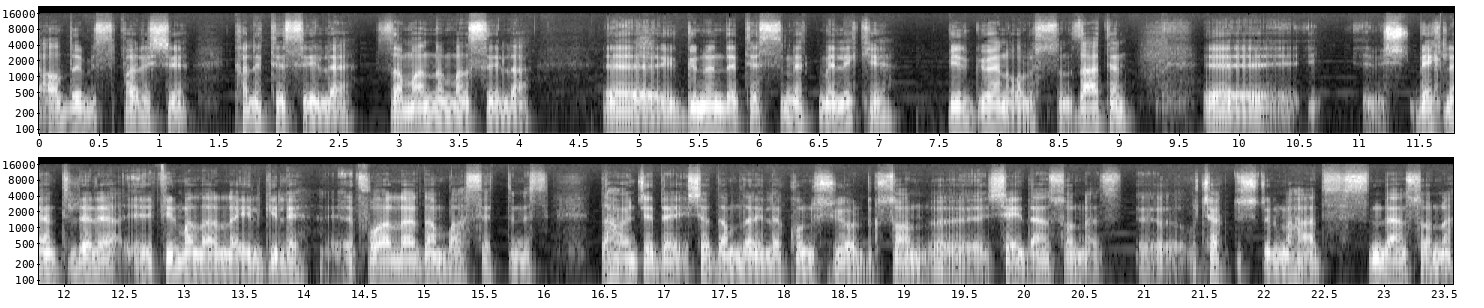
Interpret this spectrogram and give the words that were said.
aldığı bir siparişi kalitesiyle, zamanlamasıyla e, gününde teslim etmeli ki bir güven oluşsun. Zaten e, beklentilere e, firmalarla ilgili e, fuarlardan bahsettiniz. Daha önce de iş adamlarıyla konuşuyorduk. Son e, şeyden sonra uçak düşürülme hadisesinden sonra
